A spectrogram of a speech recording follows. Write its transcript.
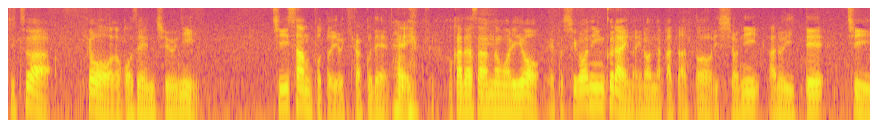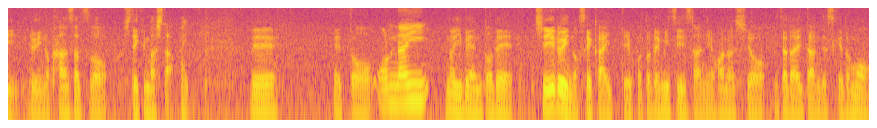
実は今日の午前中に「ちい散歩」という企画で、はい。岡田さんの森を、えっと、45人くらいのいろんな方と一緒に歩いて地位類の観察をしてきました、はい、で、えっと、オンラインのイベントで地位類の世界っていうことで三井さんにお話をいただいたんですけども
